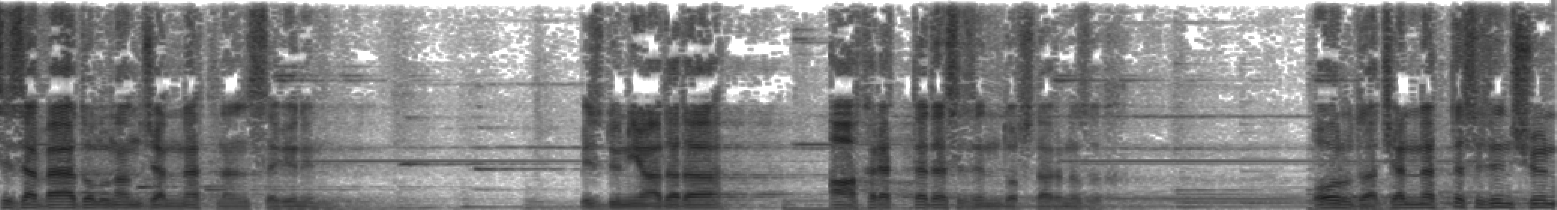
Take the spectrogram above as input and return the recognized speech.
sizə vəd olunan cənnətlə sevinin. Biz dünyada da, ahirətdə də sizin dostlarınızıq. Orada, cənnətdə sizin üçün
